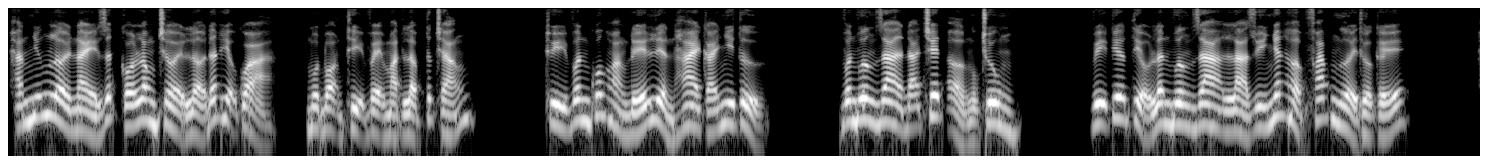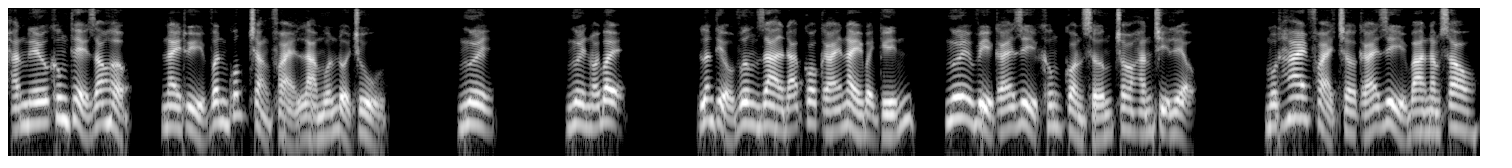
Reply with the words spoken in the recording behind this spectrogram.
Hắn những lời này rất có long trời lở đất hiệu quả, một bọn thị vệ mặt lập tức trắng. Thủy Vân Quốc Hoàng đế liền hai cái nhi tử. Vân Vương gia đã chết ở ngục trung. Vị kia tiểu lân vương gia là duy nhất hợp pháp người thừa kế. Hắn nếu không thể giao hợp, này Thủy Vân Quốc chẳng phải là muốn đổi chủ. ngươi, ngươi nói bậy. Lân tiểu vương gia đã có cái này bệnh kín, ngươi vì cái gì không còn sớm cho hắn trị liệu. Một hai phải chờ cái gì ba năm sau.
